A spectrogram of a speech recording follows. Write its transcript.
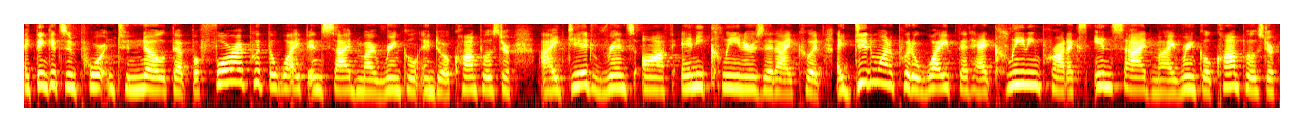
I think it's important to note that before I put the wipe inside my Reencle indoor composter, I did rinse off any cleaners that I could. I didn't want to put a wipe that had cleaning products inside my Reencle composter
